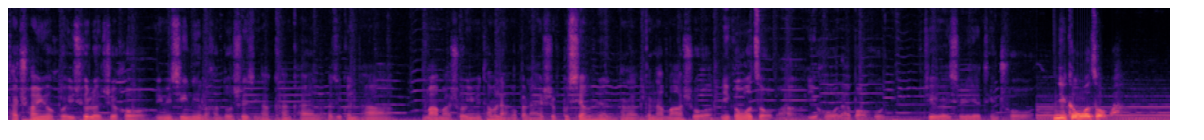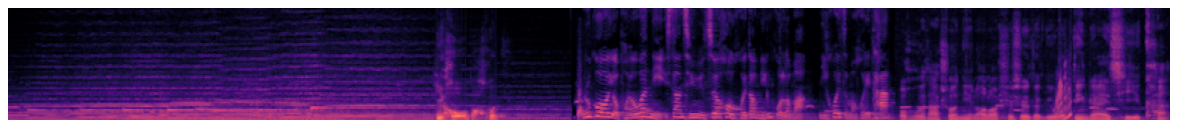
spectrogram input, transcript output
他穿越回去了之后，因为经历了很多事情，他看开了，他就跟他妈妈说，因为他们两个本来是不相认，他跟他妈说：“你跟我走吧，以后我来保护你。”这个其实也挺戳我。你跟我走吧，以后我保护你。如果有朋友问你向晴雨最后回到民国了吗？你会怎么回他？我会回他说：“你老老实实的给我盯着爱奇艺看，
